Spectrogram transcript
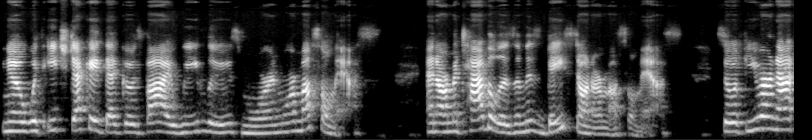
you know with each decade that goes by we lose more and more muscle mass. And our metabolism is based on our muscle mass. So if you are not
